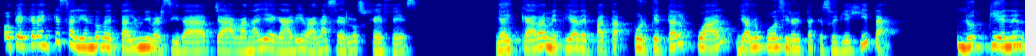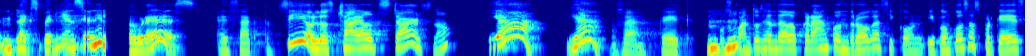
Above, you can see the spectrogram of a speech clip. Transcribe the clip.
o que creen que saliendo de tal universidad ya van a llegar y van a ser los jefes. Y hay cada metida de pata, porque tal cual, ya lo puedo decir ahorita que soy viejita, no tienen la experiencia ni la madurez. Exacto. Sí, o los child stars, ¿no? Ya, ya. O sea, que pues, cuántos se han dado crán con drogas y con, y con cosas, porque es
